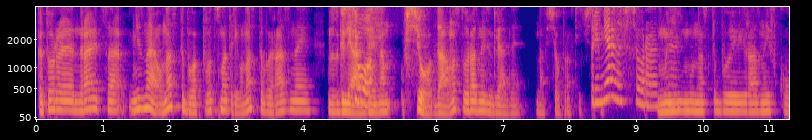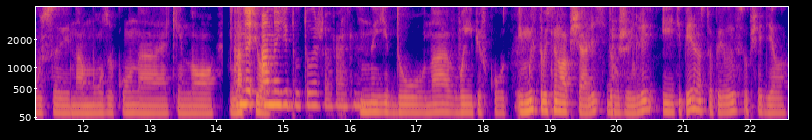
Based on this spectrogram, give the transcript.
которое нравится... Не знаю, у нас с тобой... Вот смотри, у нас с тобой разные взгляды. Всё. Нам... Все, да, у нас с тобой разные взгляды на все практически. Примерно все Мы, разное. у нас с тобой разные вкусы на музыку, на кино, а, на все. а на еду тоже разные. На еду, на выпивку. И мы с тобой все равно общались, дружили, и теперь у нас тобой появилось общее дело,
